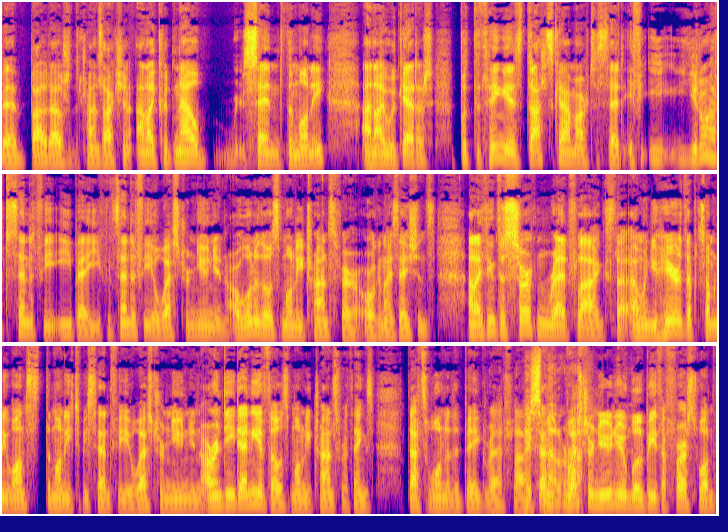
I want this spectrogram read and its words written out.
uh, bowed out of the transaction, and I could now send the money and I would get it. But the thing is, that scam artist said, if you, you don't have to send it via eBay, you can send it via Western Union or one of those money transfer organizations. And I think there's certain red flags that, and when you hear that somebody wants the money to be sent via Western Union or indeed any of those money transfer things, that's one of the big red flags. And Western Union will be the first one.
